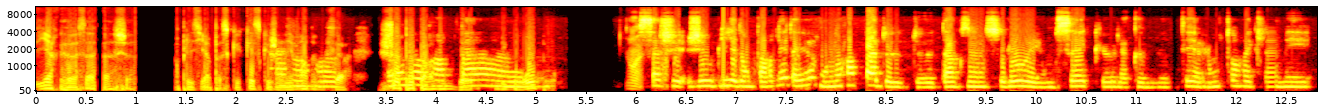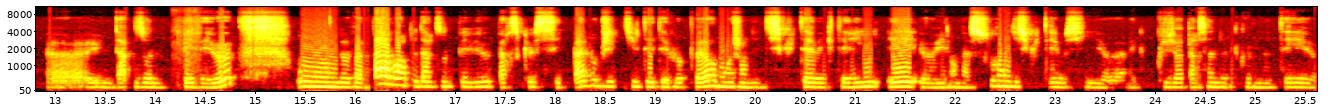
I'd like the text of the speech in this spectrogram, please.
je veux dire que ça, ça, ça fait plaisir parce que qu'est-ce que j'en ai marre de me faire choper par pas. des groupes. euh, Ouais. Ça, j'ai j'ai oublié d'en parler d'ailleurs. On n'aura pas de, de Dark Zone solo et on sait que la communauté a longtemps réclamé euh, une Dark Zone PVE. On ne va pas avoir de Dark Zone PVE parce que c'est pas l'objectif des développeurs. Moi, j'en ai discuté avec Terry et euh, il en a souvent discuté aussi euh, avec plusieurs personnes de la communauté euh,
